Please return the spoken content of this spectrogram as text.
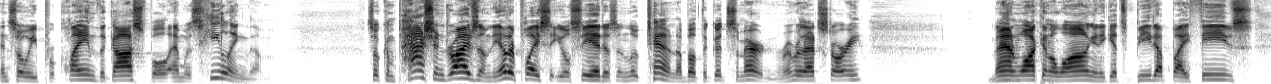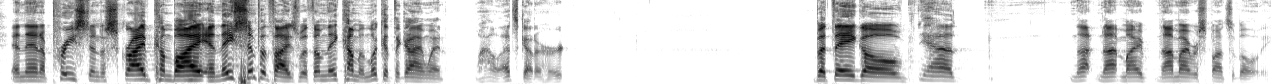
and so he proclaimed the gospel and was healing them. So compassion drives them. The other place that you'll see it is in Luke 10 about the Good Samaritan. Remember that story? Man walking along and he gets beat up by thieves and then a priest and a scribe come by and they sympathize with him. They come and look at the guy and went, wow, that's got to hurt. But they go, yeah, not, not, my, not my responsibility.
